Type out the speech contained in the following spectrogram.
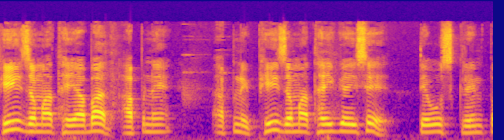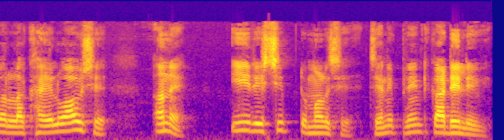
ફી જમા થયા બાદ આપને આપની ફી જમા થઈ ગઈ છે તેવું સ્ક્રીન પર લખાયેલું આવશે અને ઈ રિસિપ્ટ મળશે જેની પ્રિન્ટ કાઢી લેવી.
